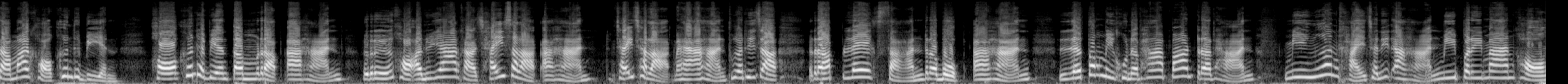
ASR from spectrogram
สามารถขอขึ้นทะเบียน ขอขึ้นทะเบียนตำรับอาหาร หรือขออนุญาตค่ะ ใช้สลากอาหาร ใช้ฉลากนะคะอาหารเพื่อที่จะรับเลขสารระบบอาหาร แล้วต้องมีคุณภาพมาตรฐาน มีเงื่อนไขชนิดอาหาร มีปริมาณของ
